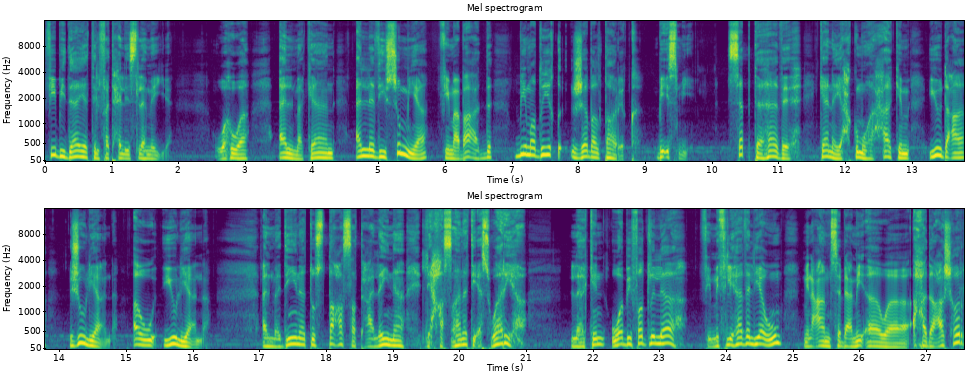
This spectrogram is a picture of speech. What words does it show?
في بداية الفتح الإسلامي وهو المكان الذي سمي فيما بعد بمضيق جبل طارق باسمي. سبتة هذه كان يحكمها حاكم يدعى جوليان أو يوليان. المدينة استعصت علينا لحصانة أسوارها. لكن وبفضل الله في مثل هذا اليوم من عام 711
